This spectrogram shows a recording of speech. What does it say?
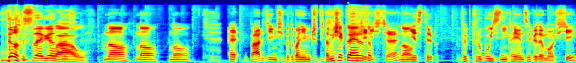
No serio? to jest- Wow. No, no, no. E, bardziej mi się podoba, nie wiem czy To mi się kojarzy, to- widzieliście, no. jest tryb wypróbuj znikające wiadomości,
